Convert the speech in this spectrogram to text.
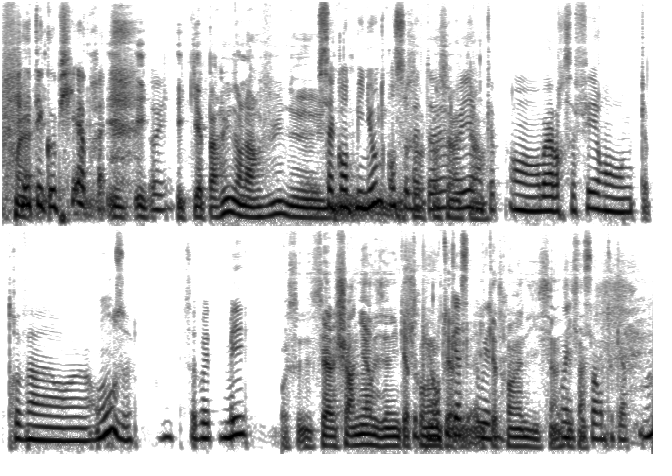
qui a été copié après. Et, qui est apparu dans la revue de. 50 millions de consommateurs, oui. En, alors ça fait en 91, ça doit être mai c'est à la charnière des années 80 et 90. Hein, oui, c'est ça. en tout cas. Mmh.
